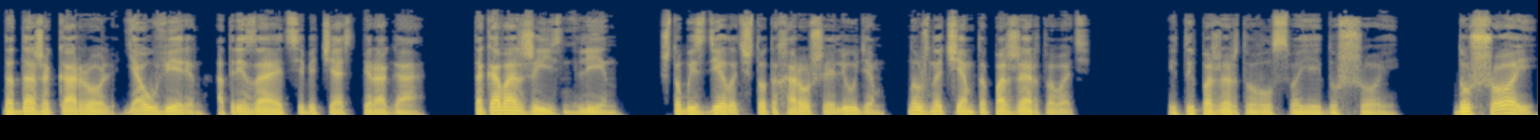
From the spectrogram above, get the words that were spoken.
Да даже король, я уверен, отрезает себе часть пирога. Такова жизнь, Лин. Чтобы сделать что-то хорошее людям, нужно чем-то пожертвовать. И ты пожертвовал своей душой. Душой?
